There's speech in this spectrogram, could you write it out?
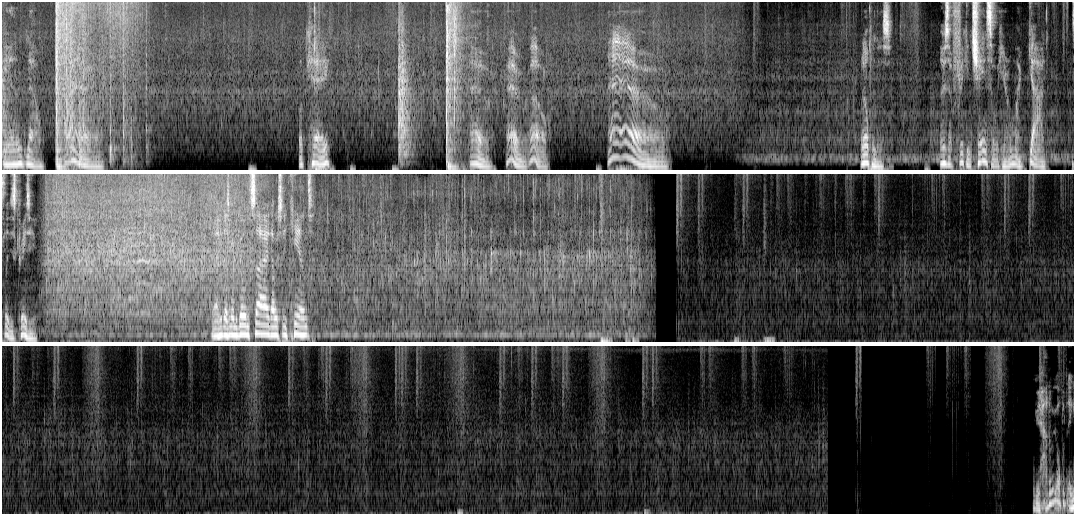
And now. Wow. Okay. Oh. Oh. Oh. Oh. What open this? There's a freaking chainsaw here. Oh my god. This lady's crazy. Uh, he doesn't want to go inside. Obviously, he can't.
